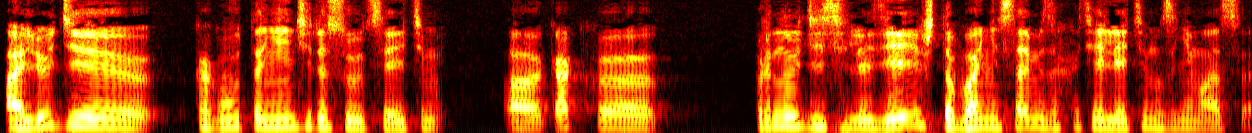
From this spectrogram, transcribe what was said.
а люди как будто не интересуются этим. А Как принудить людей, чтобы они сами захотели этим заниматься?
